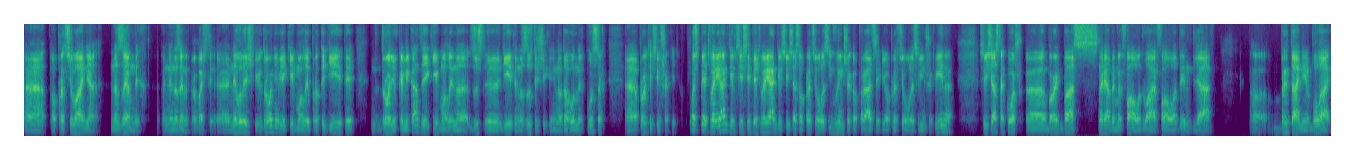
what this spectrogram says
е, опрацювання наземних, не наземних, пробачте, е, невеличких дронів, які б могли протидіяти дронів камікадзе, які б могли на е, діяти на зустрічах і на догонних курсах е, проти всіх шахетів. Ось п'ять варіантів. Ці всі п'ять варіантів свій час опрацьовувалися і в інших операціях, і опрацьовувалися в інших війнах. Свій час також боротьба з снарядами ФАО-2 ФАО-1 для е, Британії була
